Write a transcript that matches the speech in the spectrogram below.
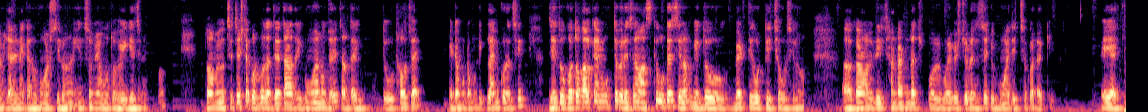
আমি জানি না কেন ঘুম আসছিল না ইনসোমিয়া মতো হয়ে গিয়েছে তো আমি হচ্ছে চেষ্টা করব যাতে তাড়াতাড়ি ঘুমানো যায়, তাড়াতাড়ি ঘুমতে উঠাও যায়। এটা মোটামুটি প্ল্যান করেছি। যেহেতু গতকালকে আমি উঠতে পেরেছিলাম, আজকে উঠেছিলাম, কিন্তু বেড থেকে উঠতে ইচ্ছে করছিল কারণ অলরেডি ঠান্ডা ঠান্ডা পরি- পরিবেশ চলে এসেছে, একটু ঘুমাইতে ইচ্ছে করে আর কি। এই আর কি।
